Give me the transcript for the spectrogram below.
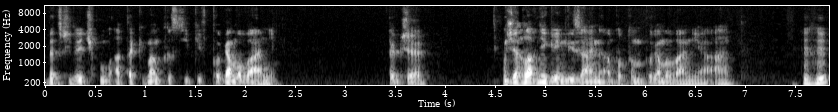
ve 3D a taky mám prstíky v programování. Takže že hlavně game design a potom programování a art. Mm-hmm.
